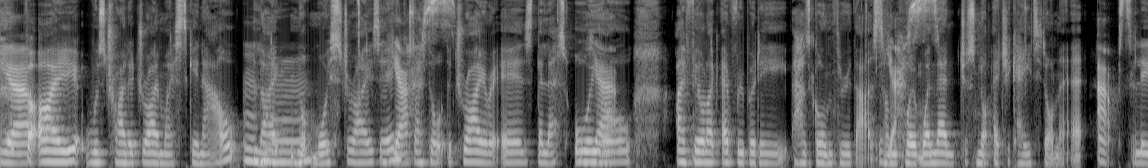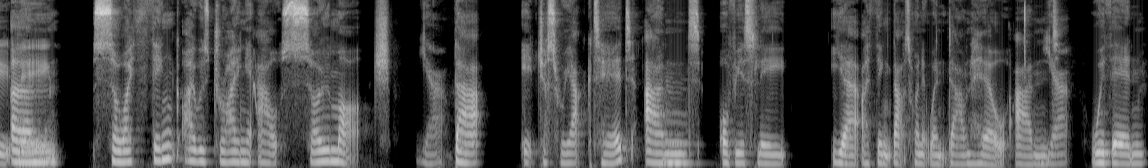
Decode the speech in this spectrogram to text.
Yeah. But I was trying to dry my skin out, like Mhm. not moisturizing. Because I thought the drier it is, the less oil. Yeah. I feel like everybody has gone through that at some point when they're just not educated on it. Absolutely. Um, so I think I was drying it out so much yeah. that it just reacted. And Mm. obviously, yeah, I think that's when it went downhill. And Yeah. within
